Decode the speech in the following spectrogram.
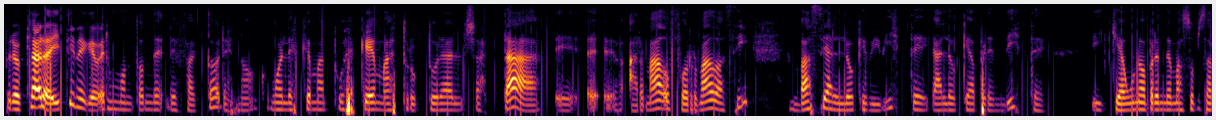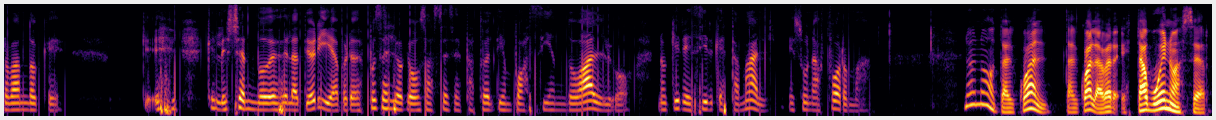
Pero claro, ahí tiene que ver un montón de, de factores, ¿no? Como el esquema, tu esquema estructural ya está eh, eh, eh, armado, formado así, en base a lo que viviste, a lo que aprendiste. Y que uno aprende más observando que, que, leyendo desde la teoría, pero después es lo que vos haces, estás todo el tiempo haciendo algo. No quiere decir que está mal, es una forma. No, no, tal cual, tal cual. A ver, está bueno hacer,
